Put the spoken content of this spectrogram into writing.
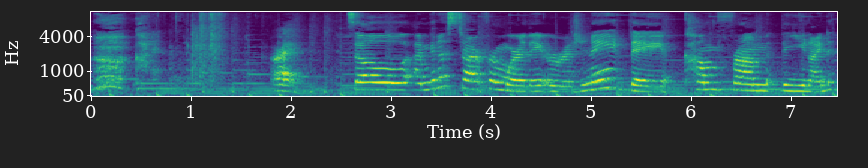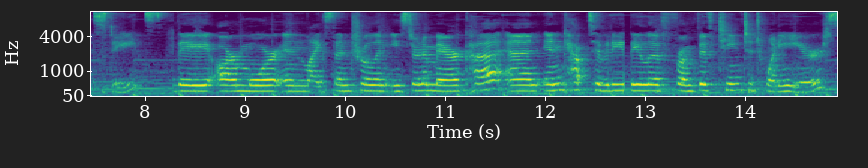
Got it. Alright, so I'm gonna start from where they originate. They come from the United States. They are more in like Central and Eastern America and in captivity they live from 15 to 20 years.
